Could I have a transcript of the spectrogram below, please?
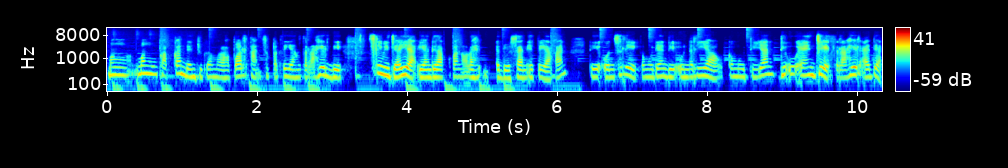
meng mengungkapkan dan juga melaporkan seperti yang terakhir di Sriwijaya yang dilakukan oleh dosen itu ya kan di Unsri kemudian di Unriau kemudian di UNJ terakhir ada.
